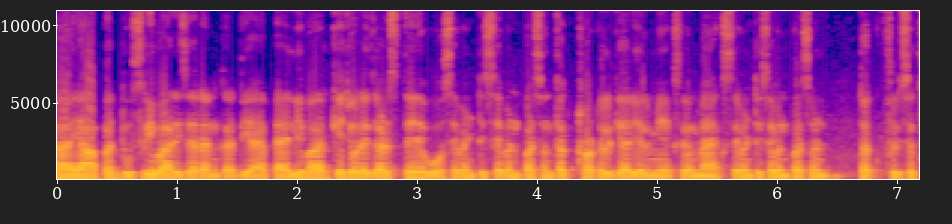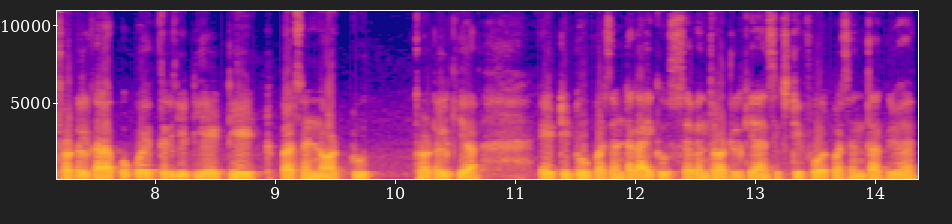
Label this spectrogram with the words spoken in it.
यहाँ पर दूसरी बार इसे रन कर दिया है। पहली बार के जो रिजल्ट्स थे, वो 77 परसेंट तक थ्रोटल किया रियल मी एक्स मैक्स 77 परसेंट तक फिर से थ्रोटल करा Poco F three G T eighty eight percent Nord two throttle किया 82 परसेंट तक आई क्यू सेवन थ्रोटल किया एंड 64 परसेंट तक जो है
